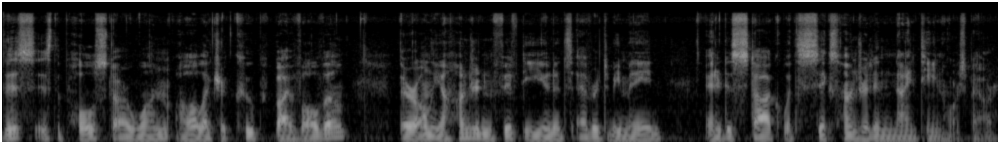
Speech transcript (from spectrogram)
This is the Polestar 1 all electric coupe by Volvo. There are only 150 units ever to be made, and it is stock with 619 horsepower.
